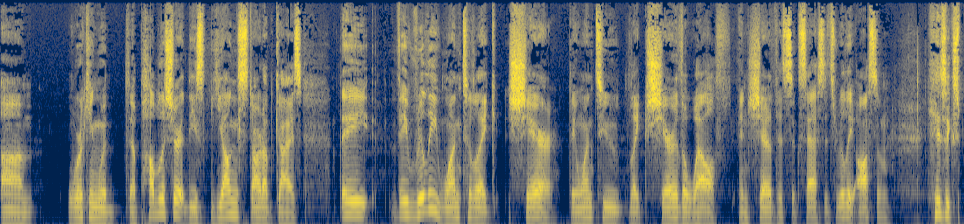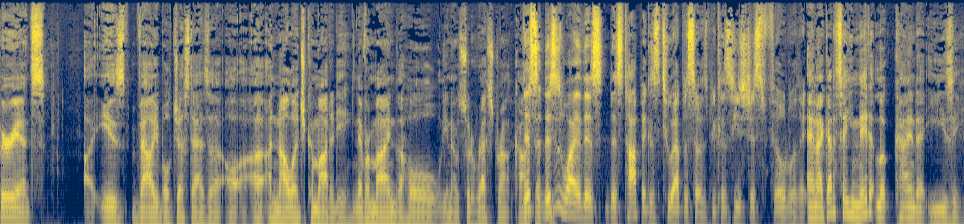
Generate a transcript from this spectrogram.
um, working with the publisher. These young startup guys, they they really want to like share. They want to like share the wealth and share the success. It's really awesome. His experience uh, is valuable just as a, a, a knowledge commodity. Never mind the whole, you know, sort of restaurant This concept. this is why this this topic is two episodes because he's just filled with it. and I got to say, he made it look kind of easy.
